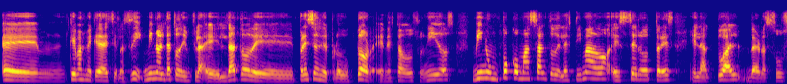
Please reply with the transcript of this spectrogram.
Em, ¿Qué más me queda decirles? Sí, vino el dato, de el dato de precios del productor en Estados Unidos. Vino un poco más alto del estimado, es 0,3 el actual versus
